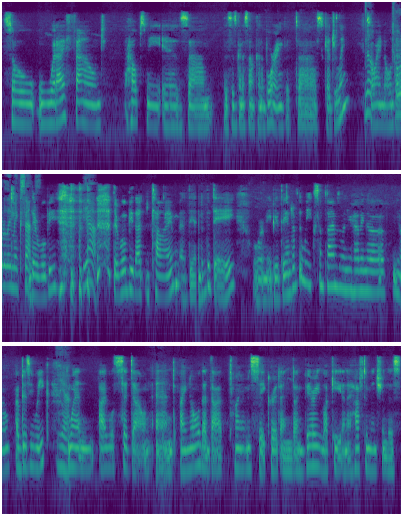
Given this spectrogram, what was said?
So what I found helps me is um, this is going to sound kind of boring, but uh, scheduling. No, so I know totally makes sense. There will be, yeah, there will be that time at the end of the day, or maybe at the end of the week. Sometimes when you're having a, you know, a busy week, Yeah. when I will sit down, and I know that that time is sacred, and I'm very lucky. And I have to mention this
